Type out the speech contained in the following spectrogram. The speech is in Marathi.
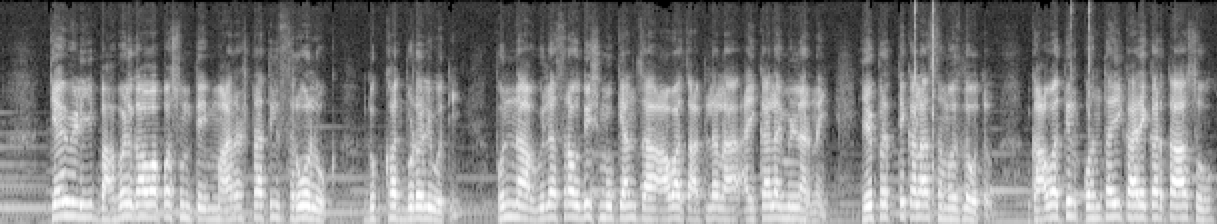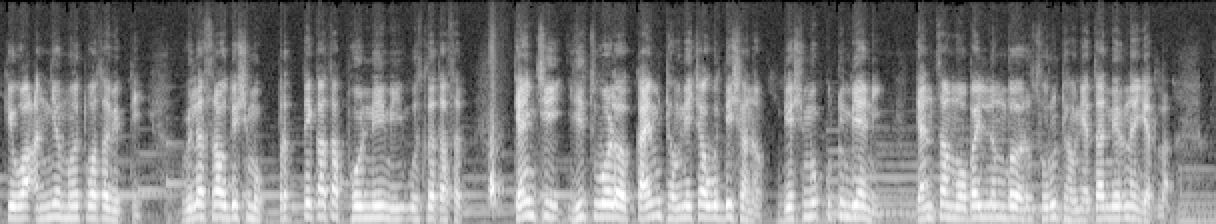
त्यावेळी बाभळगावापासून ते महाराष्ट्रातील सर्व लोक दुःखात बुडवली होती. पुन्हा विलासराव देशमुख यांचा आवाज आपल्याला ऐकायला मिळणार नाही हे प्रत्येकाला समजलं होतं. गावातील कोणताही कार्यकर्ता असो किंवा अन्य महत्त्वाचा व्यक्ती विलासराव देशमुख प्रत्येकाचा फोन नेहमी उचलत असत. त्यांची हीच ओळख कायम ठेवण्याच्या उद्देशानं देशमुख कुटुंबियांनी त्यांचा मोबाईल नंबर सुरू ठेवण्याचा निर्णय घेतला.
